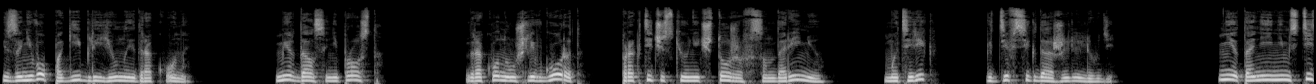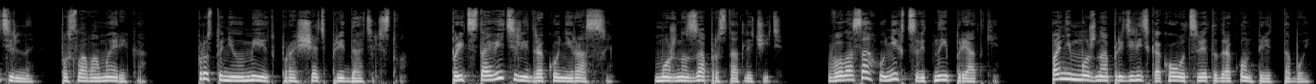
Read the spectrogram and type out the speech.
Из-за него погибли юные драконы. Мир дался непросто. Драконы ушли в город, практически уничтожив Сандаринию, материк, где всегда жили люди. Нет, они не мстительны, по словам Эрика, просто не умеют прощать предательство. Представителей драконьей расы можно запросто отличить. В волосах у них цветные прядки. По ним можно определить, какого цвета дракон перед тобой.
